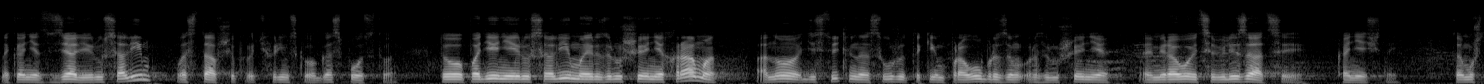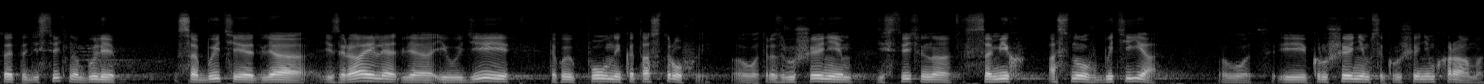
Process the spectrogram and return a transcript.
наконец взяли Иерусалим, восставший против римского господства, то падение Иерусалима и разрушение храма, оно действительно служит таким прообразом разрушения э, мировой цивилизации конечной. Потому что это действительно были события для Израиля, для Иудеи, такой полной катастрофой, вот, разрушением действительно самих основ бытия вот, и крушением, сокрушением храма.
